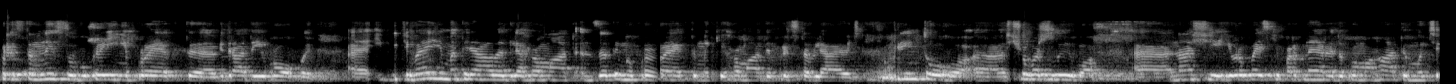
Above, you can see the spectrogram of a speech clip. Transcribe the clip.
представництво в Україні проект е, від Ради Європи е, і будівельні матеріали для громад за тими проектами, які громади представляють. Крім того, е, що важливо, наші європейські партнери допомагатимуть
